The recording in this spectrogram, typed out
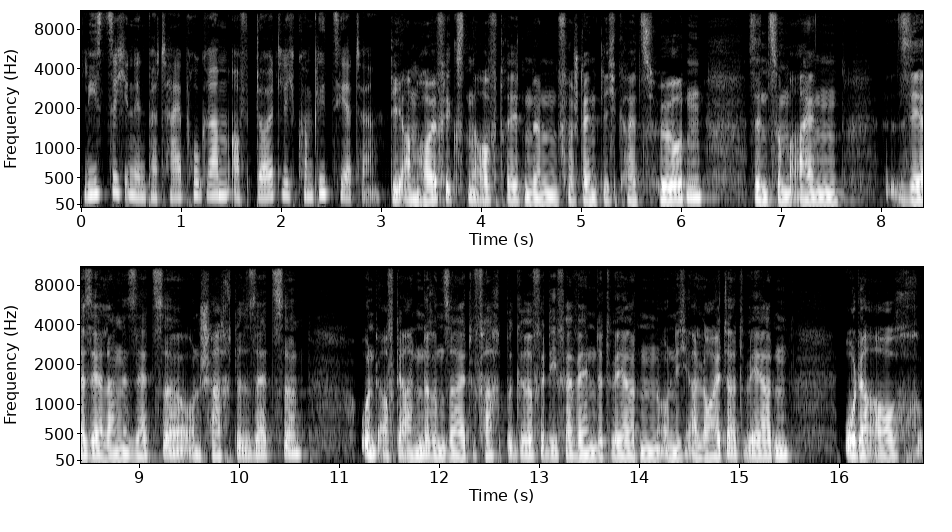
liest sich in den Parteiprogrammen oft deutlich komplizierter. Die am häufigsten auftretenden Verständlichkeitshürden sind zum einen sehr, sehr lange Sätze und Schachtelsätze und auf der anderen Seite Fachbegriffe, die verwendet werden und nicht erläutert werden oder auch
